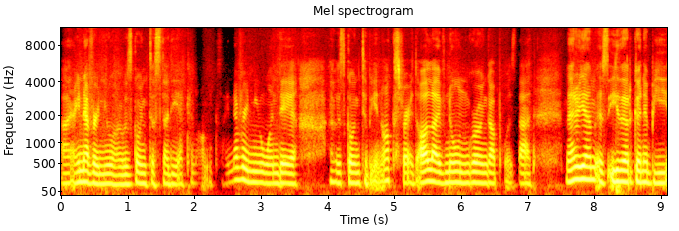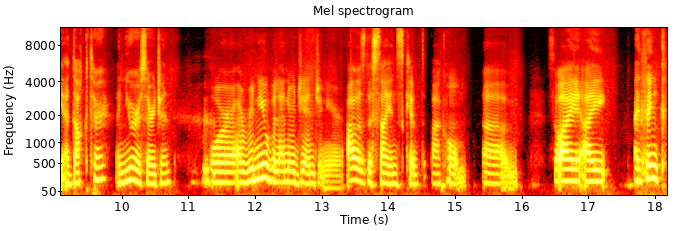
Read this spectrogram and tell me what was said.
I, I never knew I was going to study economics. I never knew one day I was going to be in Oxford. All I've known growing up was that Maryam is either going to be a doctor, a neurosurgeon, or a renewable energy engineer. I was the science kid back home. Um, so I, I, I think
